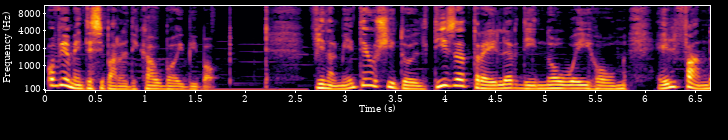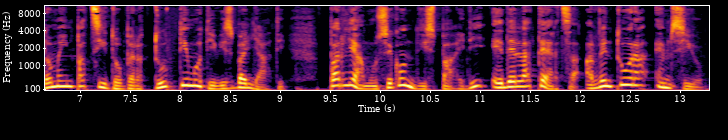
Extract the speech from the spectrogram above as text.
Ovviamente si parla di Cowboy Bebop. Finalmente è uscito il teaser trailer di No Way Home e il fandom è impazzito per tutti i motivi sbagliati. Parliamo un secondo di Spidey e della terza avventura MCU.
